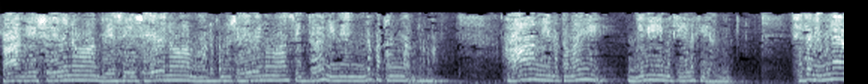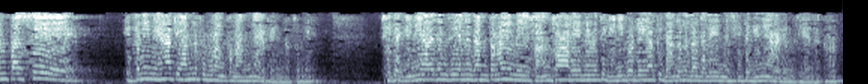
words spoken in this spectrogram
රාගයේ ෂේ වෙනවා, ද්වේෂයේ ෂේ වෙනවා, මෝඩකම ෂේ වෙනවා, සිත නිවෙන්න පටන් ගන්නවා. ආ මේක තමයි නිවීම කියලා කියන්නේ. සිත නිමුණයන් පස්සේ එතනින් එහාට යන්න පුළුවන් කමක් නැහැ පින්නතුනේ. සිත ගිනි අරගෙන තියෙන ගන් තමයි මේ සංසාරයේ නැමැති ගිනි ගොඩේ අපි දඟල දඟල ඉන්නේ සිත ගිනි අරගෙන තියෙනකම්.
